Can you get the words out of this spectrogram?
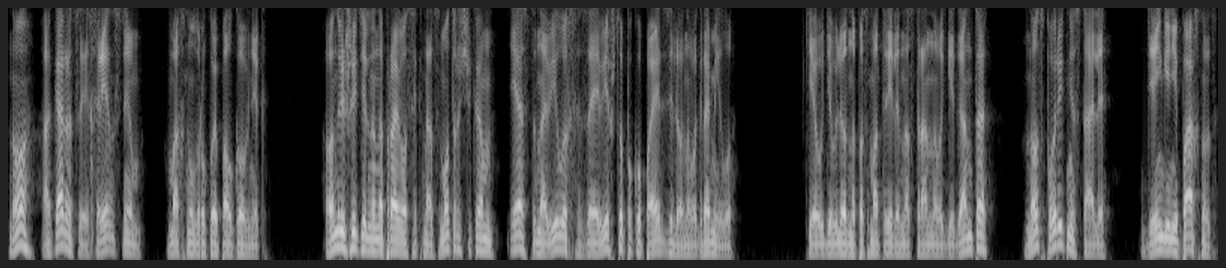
«Но, окажется, и хрен с ним», — махнул рукой полковник. Он решительно направился к надсмотрщикам и остановил их, заявив, что покупает зеленого громилу. Те удивленно посмотрели на странного гиганта, но спорить не стали. Деньги не пахнут.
